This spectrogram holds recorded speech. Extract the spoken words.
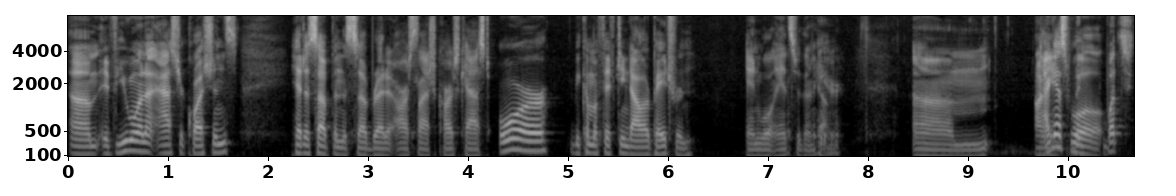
Um, if you want to ask your questions, hit us up in the subreddit r slash carscast or become a fifteen dollar patron, and we'll answer them here. Um, I, mean, guess we'll. What's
